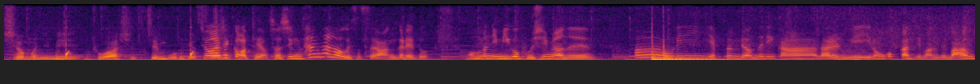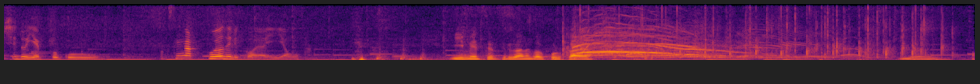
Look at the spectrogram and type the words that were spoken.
시어머님이 좋아하실지 모르겠어요. 좋아하실 것 같아요. 저 지금 상상하고 있었어요. 안 그래도. 어머님 이거 보시면은 예쁜 며느리가 나를 위해 이런 것까지 만들 마음씨도 예쁘고 막 생각 보여드릴 거예요 이 영상. 이 멘트 들어가는 걸 볼까요? 네. 어?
